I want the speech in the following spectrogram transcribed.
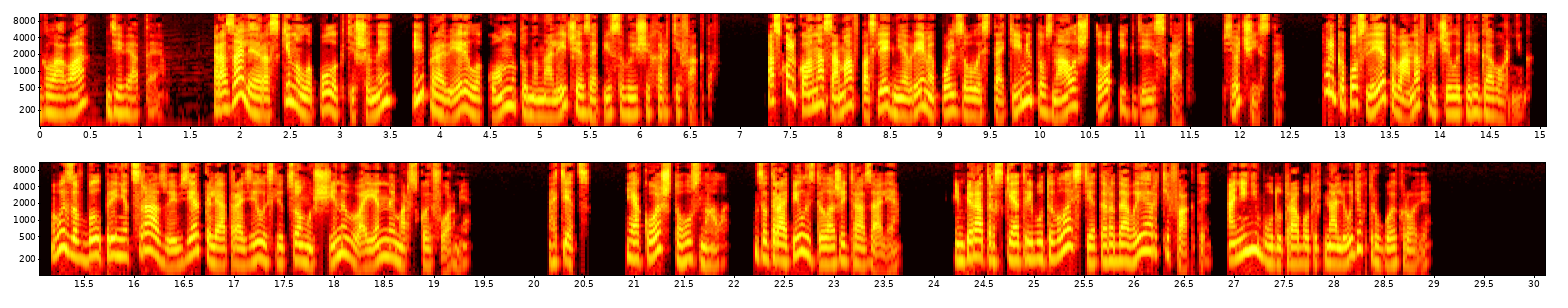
Глава 9. Розалия раскинула полог тишины и проверила комнату на наличие записывающих артефактов. Поскольку она сама в последнее время пользовалась такими, то знала, что и где искать. Все чисто. Только после этого она включила переговорник. Вызов был принят сразу, и в зеркале отразилось лицо мужчины в военной морской форме. «Отец, я кое-что узнала», — заторопилась доложить Розалия. «Императорские атрибуты власти — это родовые артефакты. Они не будут работать на людях другой крови.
